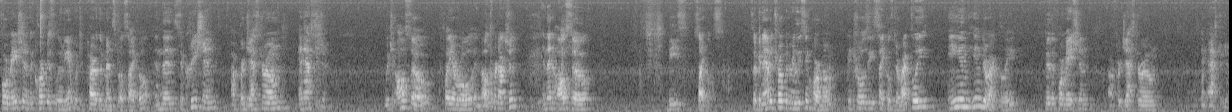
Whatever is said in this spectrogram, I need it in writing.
formation of the corpus luteum, which is part of the menstrual cycle, and then secretion of progesterone and estrogen, which also play a role in milk production and then also these cycles. So gonadotropin releasing hormone controls these cycles directly and indirectly through the formation of progesterone and estrogen.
